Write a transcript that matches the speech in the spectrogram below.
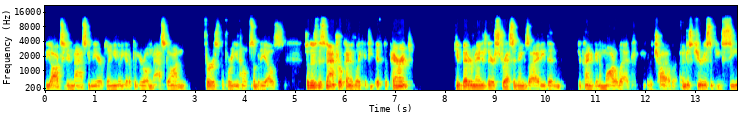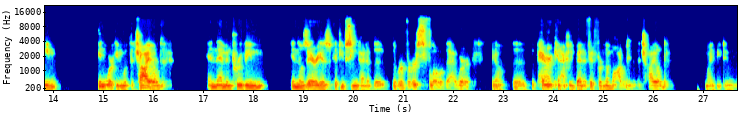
the oxygen mask in the airplane you know you got to put your own mask on first before you can help somebody else. So there's this natural kind of like if, you, if the parent can better manage their stress and anxiety then they're kind of going to model that for the child. I'm just curious if you've seen in working with the child and them improving in those areas if you've seen kind of the the reverse flow of that where you know the, the parent can actually benefit from the modeling that the child might be doing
